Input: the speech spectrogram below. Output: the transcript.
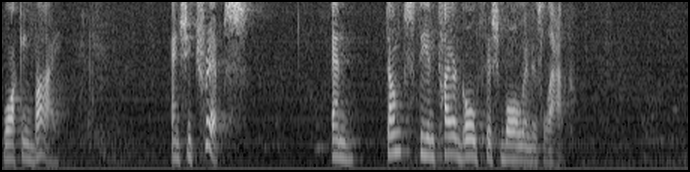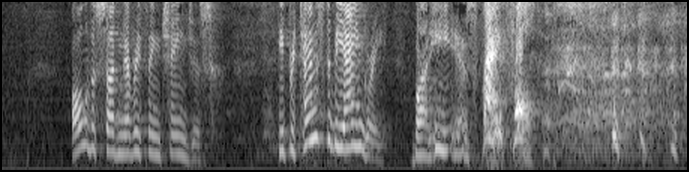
walking by. And she trips and dumps the entire goldfish bowl in his lap. All of a sudden, everything changes. He pretends to be angry, but he is thankful.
